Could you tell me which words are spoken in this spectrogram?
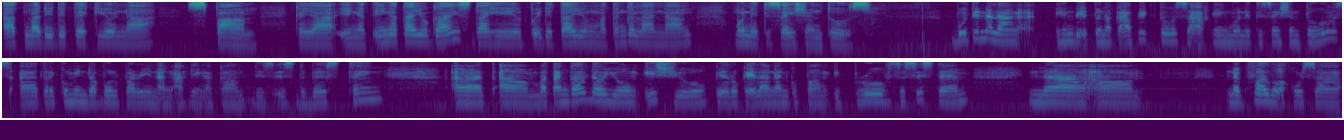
at madidetect yun na spam. Kaya ingat-ingat tayo guys dahil pwede tayong matanggalan ng monetization tools. Buti na lang hindi ito nakaapekto sa aking monetization tools at recommendable pa rin ang aking account. This is the best thing. At um, matanggal daw yung issue pero kailangan ko pang improve sa system na um, nag-follow ako sa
